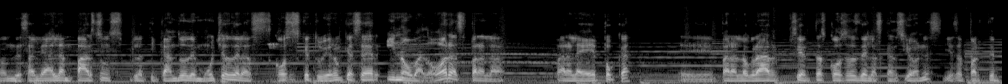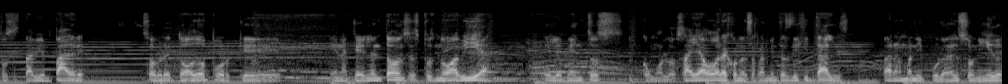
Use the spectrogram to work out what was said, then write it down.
donde sale Alan Parsons platicando de muchas de las cosas que tuvieron que hacer innovadoras para la, para la época, eh, para lograr ciertas cosas de las canciones. Y esa parte pues está bien padre, sobre todo porque en aquel entonces pues no había elementos como los hay ahora con las herramientas digitales para manipular el sonido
